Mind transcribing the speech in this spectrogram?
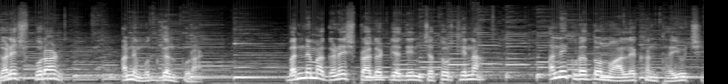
ગણેશ પુરાણ અને મુદ્ગલ પુરાણ. બંનેમાં ગણેશ પ્રાગટ્ય દિન ચતુર્થીના અનેક વ્રતોનું આલેખન થયું છે.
